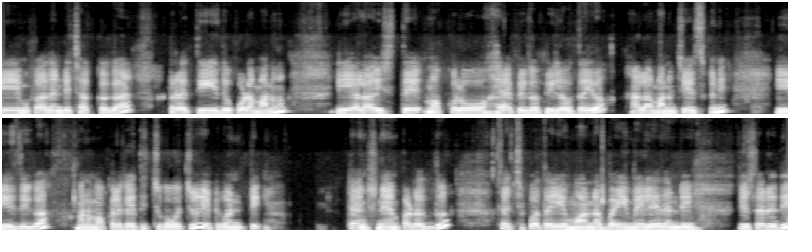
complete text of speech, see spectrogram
ఏమి కాదండి చక్కగా ప్రతి ఇది కూడా మనం ఎలా ఇస్తే మొక్కలు హ్యాపీగా ఫీల్ అవుతాయో అలా మనం చేసుకుని ఈజీగా మన మొక్కలకైతే ఇచ్చుకోవచ్చు. ఎటువంటి టెన్షన్ ఏం పడొద్దు. చచ్చిపోతాయేమో అన్న భయమే లేదండి. చూసారు ఇది?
